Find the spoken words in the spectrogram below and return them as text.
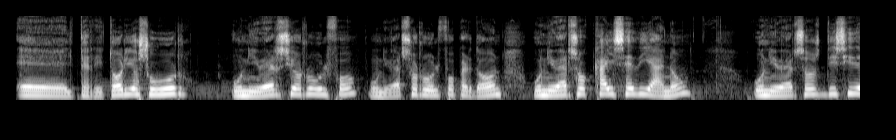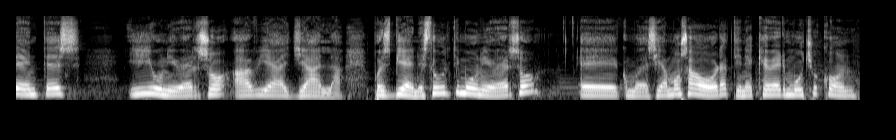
el territorio sur, universo Rulfo, universo Rulfo, perdón, universo caicediano, universos disidentes y universo Avia Yala. Pues bien, este último universo, eh, como decíamos ahora, tiene que ver mucho con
